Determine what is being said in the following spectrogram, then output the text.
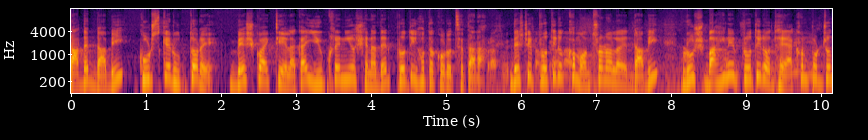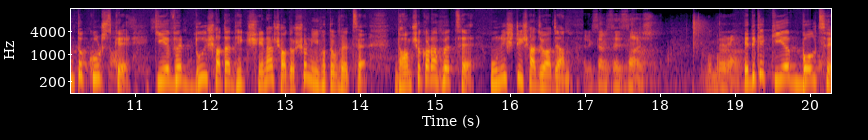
তাদের দাবি কুর্সকের উত্তরে বেশ কয়েকটি এলাকায় ইউক্রেনীয় সেনাদের প্রতিহত করেছে তারা। দেশটির প্রতিরক্ষা মন্ত্রণালয়ের দাবি রুশ বাহিনীর প্রতিরোধে এখন পর্যন্ত কুর্সকে কিয়েভের দুই শতাধিক সেনা সদস্য নিহত হয়েছে। ধ্বংস করা হয়েছে উনিশটি সাজোয়া যান এদিকে কিয়েভ বলছে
